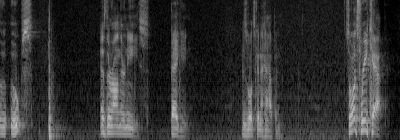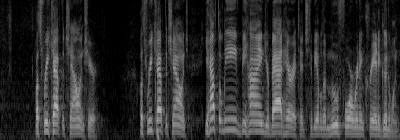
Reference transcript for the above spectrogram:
Oops." As they're on their knees begging is what's going to happen. So let's recap. Let's recap the challenge here. Let's recap the challenge. You have to leave behind your bad heritage to be able to move forward and create a good one.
